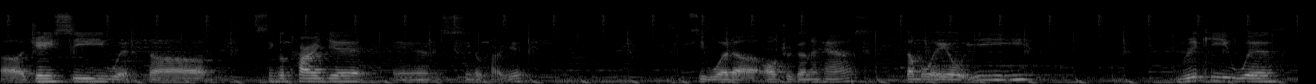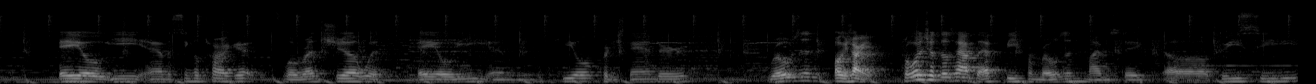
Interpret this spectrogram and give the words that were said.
Uh, JC with uh, single target and single target. See what uh, Ultra Gunner has. Double AoE. Riki with AoE and a single target. Florentia with AoE and heal, pretty standard. Rosen, oh sorry, Florentia does have the FB from Rosen, my mistake. Uh, 3C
